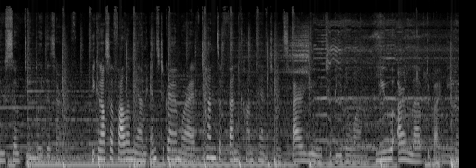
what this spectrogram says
you so deeply deserve. You can also follow me on Instagram where I have tons of fun content to inspire you to be the one. You are loved by me.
